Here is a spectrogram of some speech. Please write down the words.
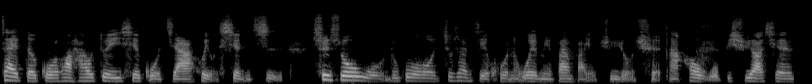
在德国的话，它会对一些国家会有限制，所以说我如果就算结婚了，我也没办法有居留权，然后我必须要先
